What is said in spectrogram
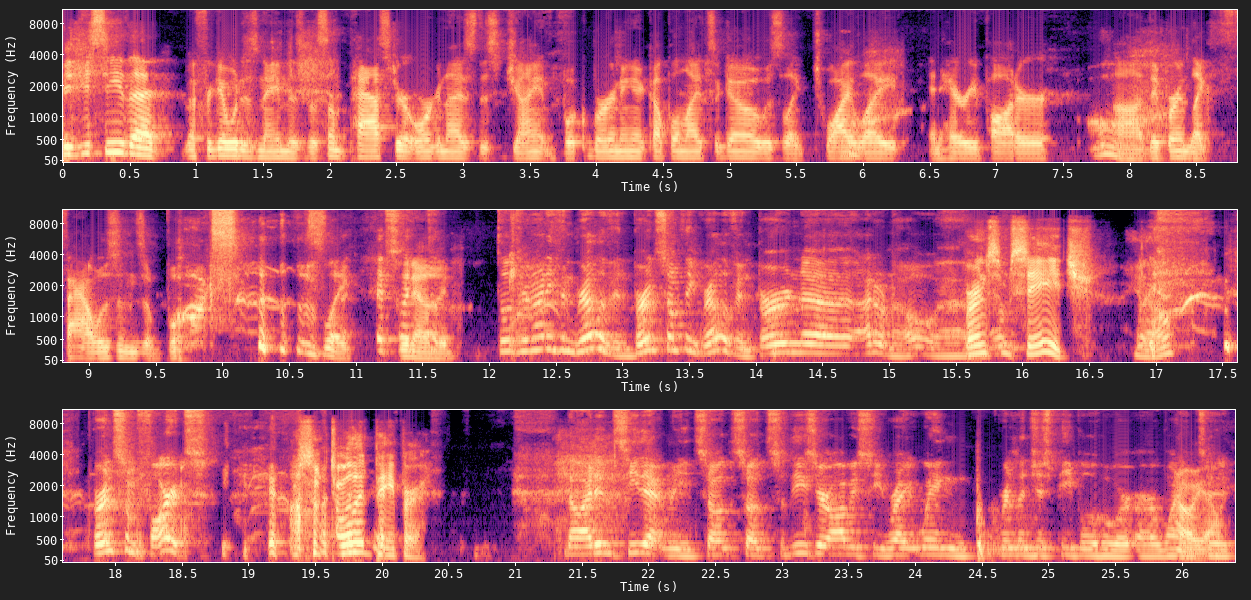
did you see that? I forget what his name is, but some pastor organized this giant book burning a couple nights ago. It was like Twilight and Harry Potter. Uh, they burned like thousands of books. it was like It's you know, th- those are not even relevant. Burn something relevant. Burn, uh, I don't know. Uh, Burn some sage, you know, burn some farts. or some toilet paper. No, I didn't see that read. So, so, so these are obviously right wing religious people who are, are wanting Oh, to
